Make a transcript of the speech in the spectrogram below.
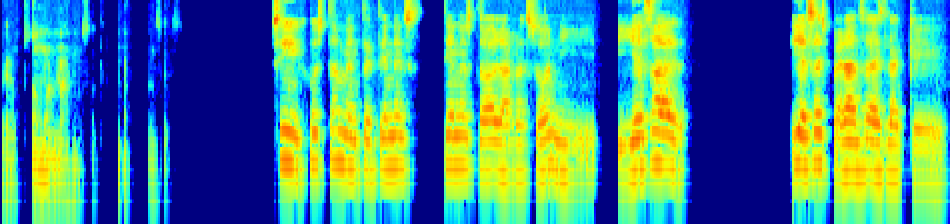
pero somos más nosotros, ¿no? Entonces. Sí, justamente tienes, tienes toda la razón y, y esa y esa esperanza es la que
